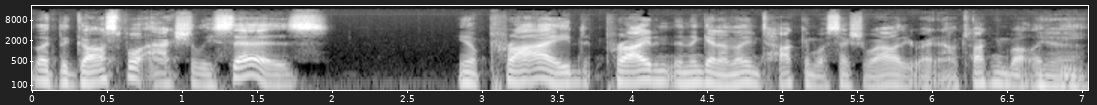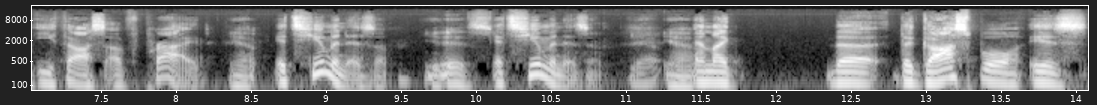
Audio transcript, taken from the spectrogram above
like the gospel, actually says, you know, pride, pride, and again, I'm not even talking about sexuality right now. I'm talking about like Yeah. the ethos of pride. Yeah. It's humanism. It is. It's humanism, Yeah. Yeah. and like the the gospel is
